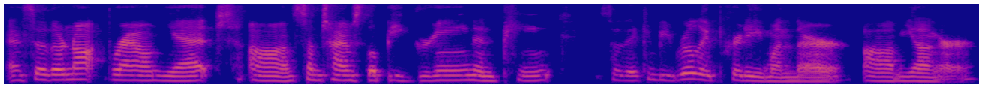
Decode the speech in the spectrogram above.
And so they're not brown yet. Um, sometimes they'll be green and pink. So they can be really pretty when they're um, younger.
